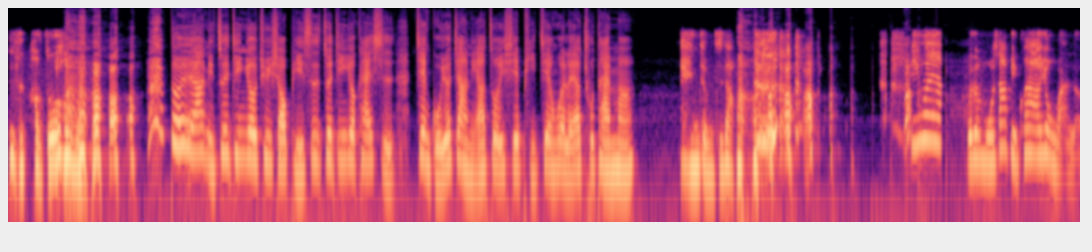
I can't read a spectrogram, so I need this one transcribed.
好多哦。对呀，你最近又去削皮，是最近又开始建股，又叫你要做一些皮件，为了要出摊吗？哎，你怎么知道？因为啊。我的磨砂皮快要用完了，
